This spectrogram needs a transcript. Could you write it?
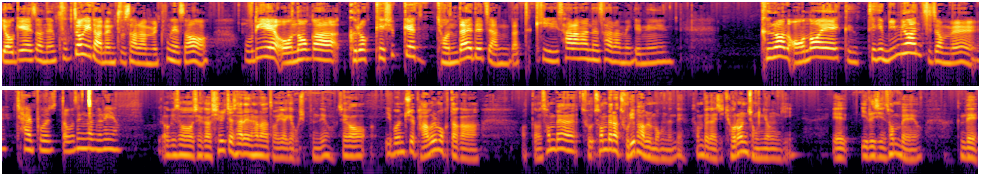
여기에서는 국적이 다른 두 사람을 통해서 우리의 언어가 그렇게 쉽게 전달되지 않는다. 특히 사랑하는 사람에게는 그런 언어의 그 되게 미묘한 지점을 잘 보여줬다고 생각을 해요. 여기서 제가 실제 사례를 하나 더 이야기하고 싶은데요. 제가 이번 주에 밥을 먹다가 어떤 선배 두, 선배랑 둘이 밥을 먹는데 선배가 이제 결혼 정년기에 이르신 선배예요. 근데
